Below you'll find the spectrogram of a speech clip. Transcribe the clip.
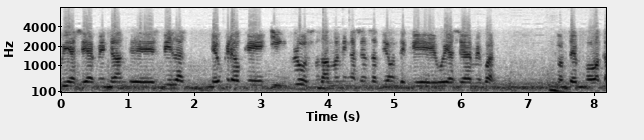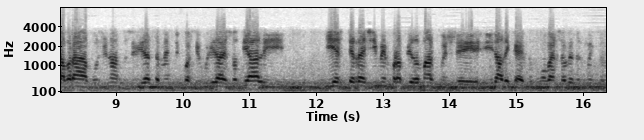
subíase a grandes pilas, eu creo que incluso dame a minha sensación de que o ISM, bueno, con tempo acabará fusionándose evidentemente coa Seguridade Social e, e este régimen propio do mar pois, pues, eh, irá decaendo, como ben sabedes moitos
